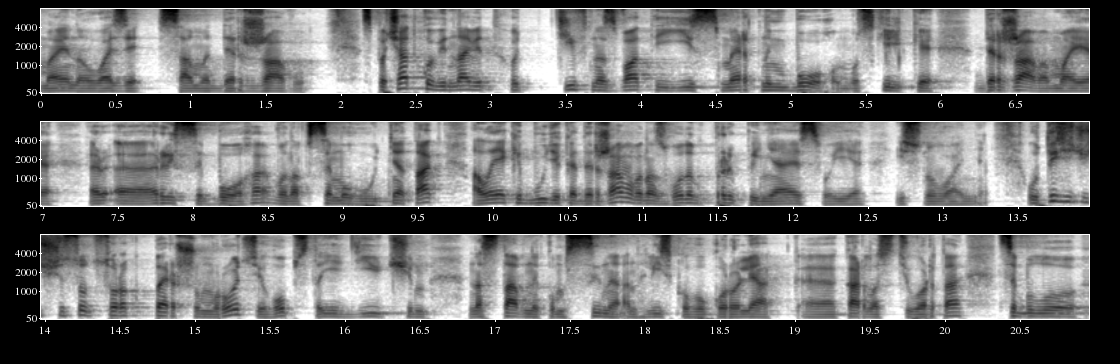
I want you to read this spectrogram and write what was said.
має на увазі саме державу. Спочатку він навіть хотів назвати її смертним Богом, оскільки держава має е, е, риси Бога, вона всемогутня, так але як і будь-яка держава, вона згодом припиняє своє існування. У 1641 році Гоббс стає діючим наставником сина англійського короля Карла Стюарта. Це було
